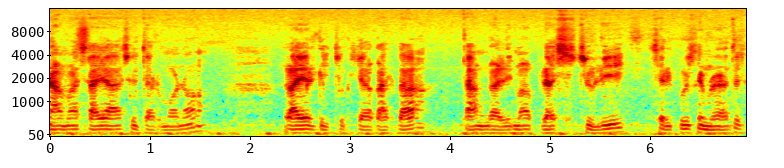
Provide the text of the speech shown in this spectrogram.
Nama saya Sudarmono, lahir di Yogyakarta tanggal 15 Juli 1964.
